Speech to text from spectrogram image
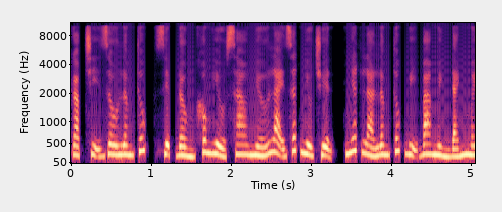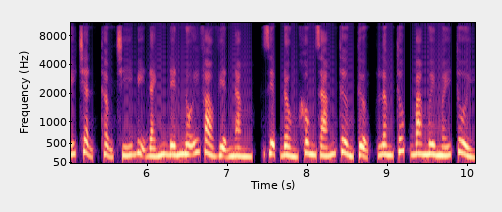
Gặp chị dâu Lâm Túc, Diệp Đồng không hiểu sao nhớ lại rất nhiều chuyện, nhất là Lâm Túc bị ba mình đánh mấy trận, thậm chí bị đánh đến nỗi vào viện nằm, Diệp Đồng không dám tưởng tượng Lâm Túc ba mươi mấy tuổi,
